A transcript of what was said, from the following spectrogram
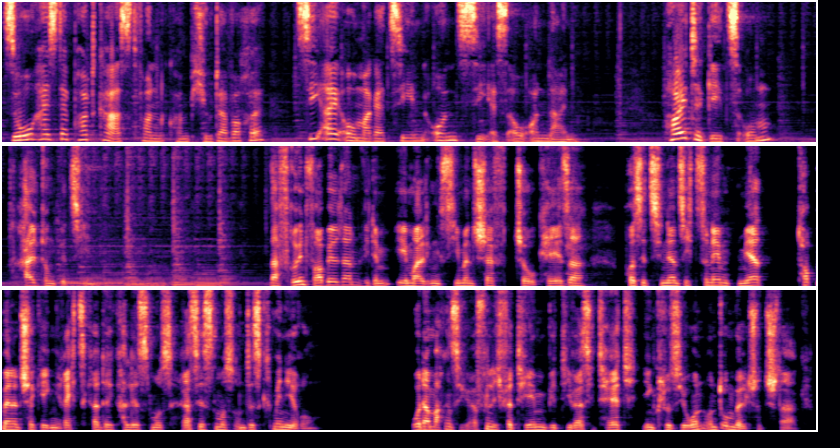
So heißt der Podcast von Computerwoche, CIO Magazin und CSO Online. Heute geht's um Haltung beziehen. Nach frühen Vorbildern wie dem ehemaligen Siemens-Chef Joe Kaeser positionieren sich zunehmend mehr Topmanager gegen Rechtsradikalismus, Rassismus und Diskriminierung. Oder machen sich öffentlich für Themen wie Diversität, Inklusion und Umweltschutz stark.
